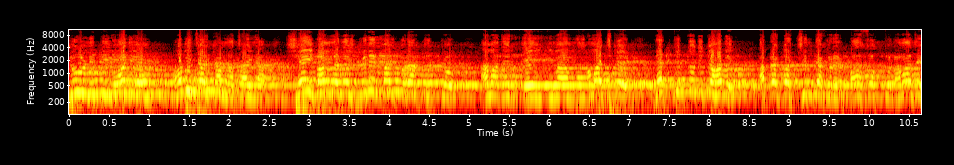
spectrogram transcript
দুর্নীতি, অনিয়ম, অবিচারকে আমরা চাই না। সেই বাংলাদেশ বিনির্মাণ করার ক্ষেত্রেও আমাদের এই ইমাম সমাজকে নেতৃত্ব দিতে হবে। আপনি একবার চিন্তা করেন, পাঁচ অক্ট নামাজে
